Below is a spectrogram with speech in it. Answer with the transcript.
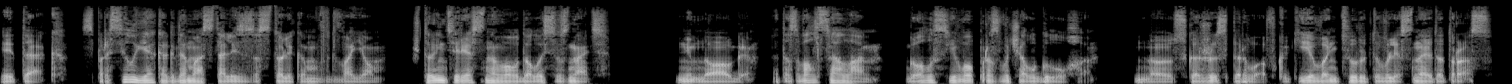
«Итак», — спросил я, когда мы остались за столиком вдвоем, что интересного удалось узнать. «Немного», — отозвался Алан. Голос его прозвучал глухо. «Но скажи сперва, в какие авантюры ты влез на этот раз?»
